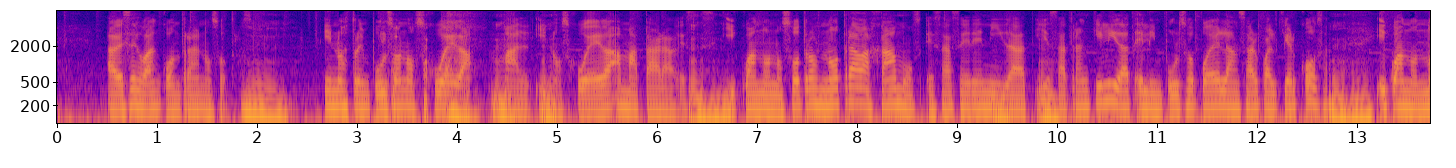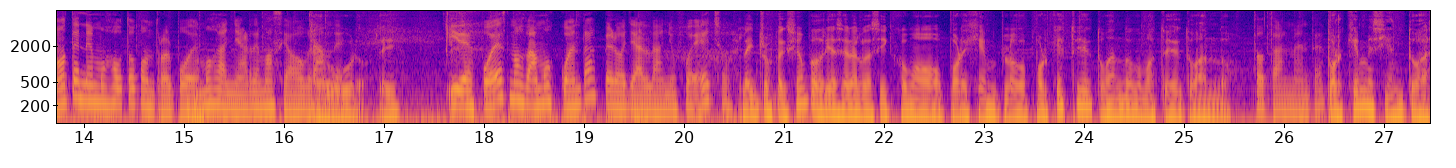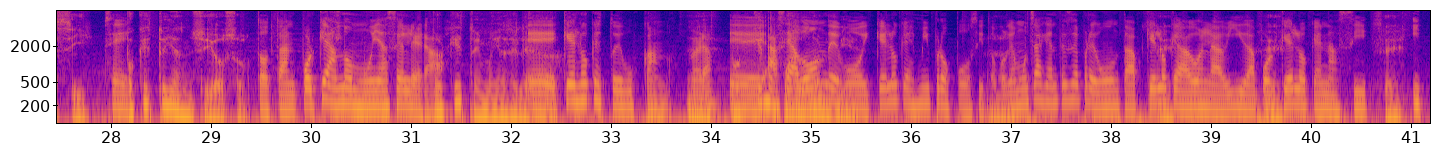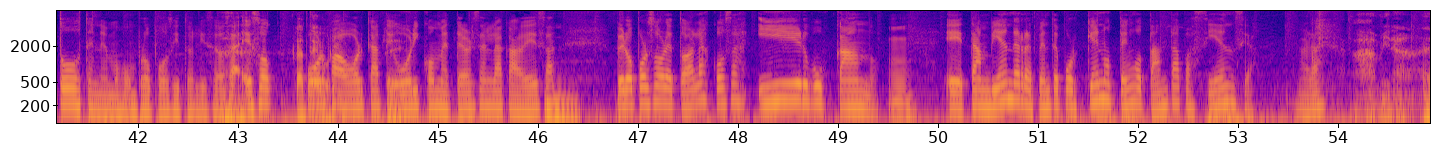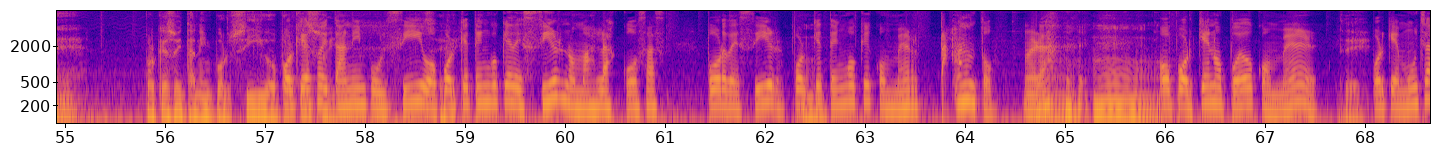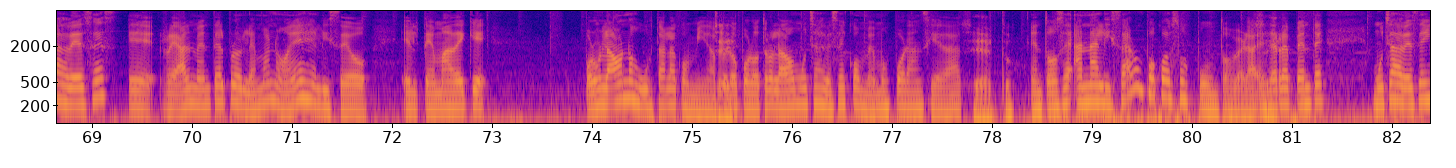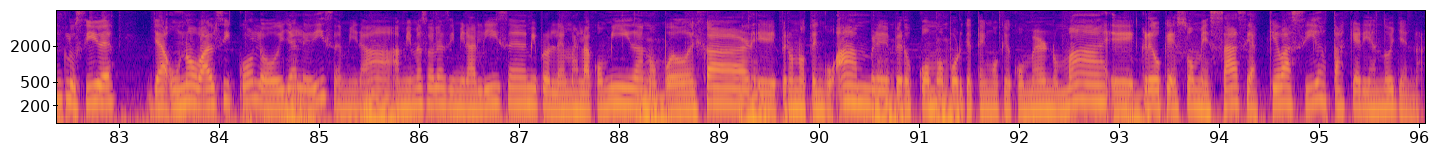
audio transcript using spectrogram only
a veces va en contra de nosotros. Mm y nuestro impulso nos juega mal y nos juega a matar a veces. Y cuando nosotros no trabajamos esa serenidad y esa tranquilidad, el impulso puede lanzar cualquier cosa. Y cuando no tenemos autocontrol podemos dañar demasiado grande. Seguro, sí. Y después nos damos cuenta, pero ya el daño fue hecho. La introspección podría ser algo así como, por ejemplo, ¿por qué estoy actuando como estoy actuando? Totalmente. ¿Por qué me siento así? Sí. ¿Por qué estoy ansioso? Total. ¿Por qué ando muy acelerado? ¿Por qué estoy muy acelerado? Eh, ¿Qué es lo que estoy buscando? Eh, ¿Verdad? Eh, ¿Hacia dónde voy? ¿Qué es lo que es mi propósito? Porque ah. mucha gente se pregunta, ¿qué es lo que hago en la vida? ¿Por qué es lo que nací? Y todos tenemos un propósito, Eliseo. O sea, ah, eso, por favor, categórico, meterse en la cabeza. Mm pero por sobre todas las cosas ir buscando. Mm. Eh, también de repente, ¿por qué no tengo tanta paciencia? ¿Verdad? Ah, mira, eh, ¿por qué soy tan impulsivo? ¿Por, qué soy, tan impulsivo? ¿Por qué tengo que decir nomás las cosas por decir? ¿Por qué mm. tengo que comer tanto? ¿verdad? Mm. o por qué no puedo comer. Porque muchas veces eh, realmente el problema no es, Eliseo, el tema de que por un lado nos gusta la comida, pero por otro lado muchas veces comemos por ansiedad. Cierto. Entonces, analizar un poco esos puntos, ¿verdad? Es de repente, muchas veces inclusive ya uno va al psicólogo y ya Mm. le dice, mira, Mm. a mí me suelen decir, mira, Lice, mi problema es la comida, no Mm. puedo dejar, Mm. eh, pero no tengo hambre, Mm. pero como Mm. porque tengo que comer nomás, eh, Mm. creo que eso me sacia, ¿qué vacío estás queriendo llenar?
